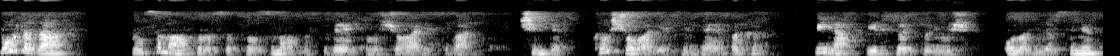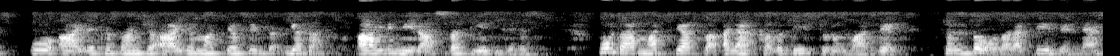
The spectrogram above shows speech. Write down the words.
Burada da Tılsım altılısı, tılsım ordusu ve kılıç şövalyesi var. Şimdi kılıç şövalyesinde bakın bir laf bir söz duymuş olabilirsiniz. Bu aile kazancı, aile maddiyatı ya da aile mirası da diyebiliriz. Burada maddiyatla alakalı bir durum var ve sözlü olarak birbirine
